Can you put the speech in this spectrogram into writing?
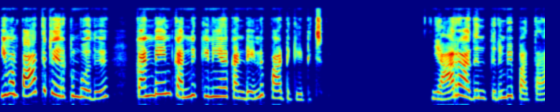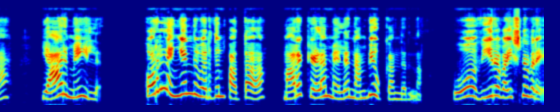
இவன் பார்த்துட்டு இருக்கும்போது கண்டேன் கண்ணுக்கினிய கண்டேன்னு பாட்டு கேட்டுச்சு. யாரா அதுன்னு திரும்பி பார்த்தா யாருமே இல்லை. குரல் எங்கேருந்து வருதுன்னு பார்த்தா மரக்கிளை மேல நம்பி உட்கார்ந்துருந்தான். ஓ வீர வைஷ்ணவரே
